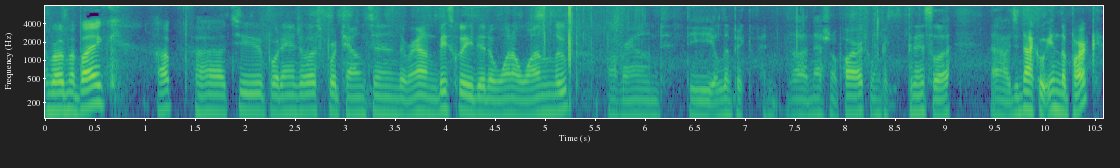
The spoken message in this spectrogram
rode my bike up uh, to Port Angeles, Port Townsend, around basically did a 101 loop around the Olympic uh, National Park, Olympic Peninsula, uh, I did not go in the park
